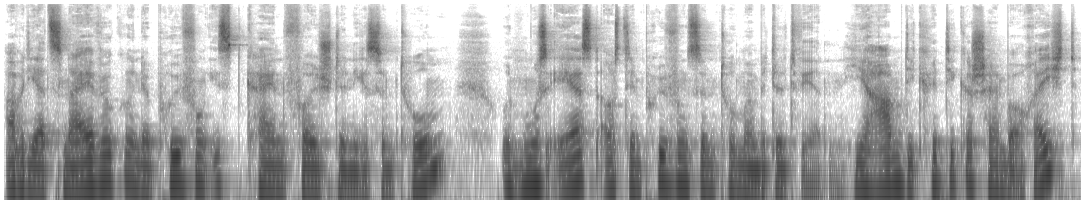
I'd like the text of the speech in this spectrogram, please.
Aber die Arzneiwirkung in der Prüfung ist kein vollständiges Symptom und muss erst aus den Prüfungssymptomen ermittelt werden. Hier haben die Kritiker scheinbar auch recht,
